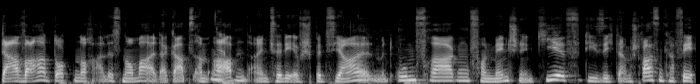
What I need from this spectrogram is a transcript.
da war dort noch alles normal. Da gab es am Ja. Abend ein ZDF-Spezial mit Umfragen von Menschen in Kiew, die sich da im Straßencafé,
